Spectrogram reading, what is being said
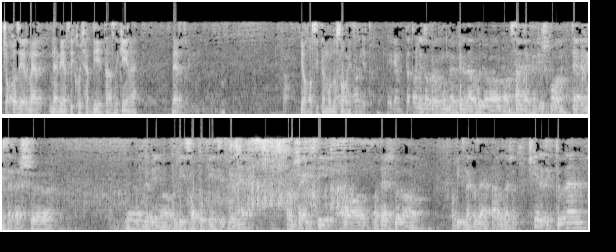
csak azért, mert nem értik, hogy hát diétázni kéne. Mert Ja, azt hittem mondasz valamit. Annyit, igen, tehát annyit akarok mondani például, hogy a, a szájteknek is van természetes növény alapú vízhajtó készítménye, ami segíti a, a testből a, a víznek az eltávozását. És kérdezik tőlem,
